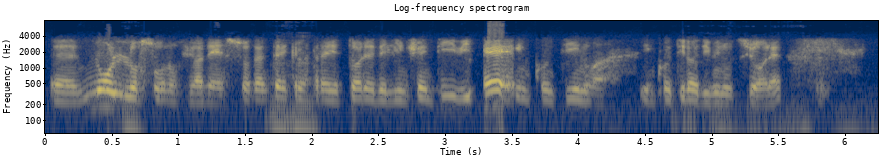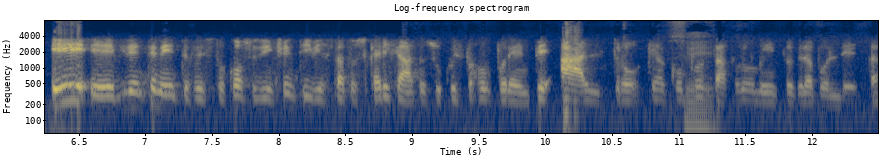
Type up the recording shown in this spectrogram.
eh, non lo sono più adesso, tant'è che la traiettoria degli incentivi è in continua, in continua diminuzione e evidentemente questo costo di incentivi è stato scaricato su questa componente altro che ha comportato sì. l'aumento della bolletta.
